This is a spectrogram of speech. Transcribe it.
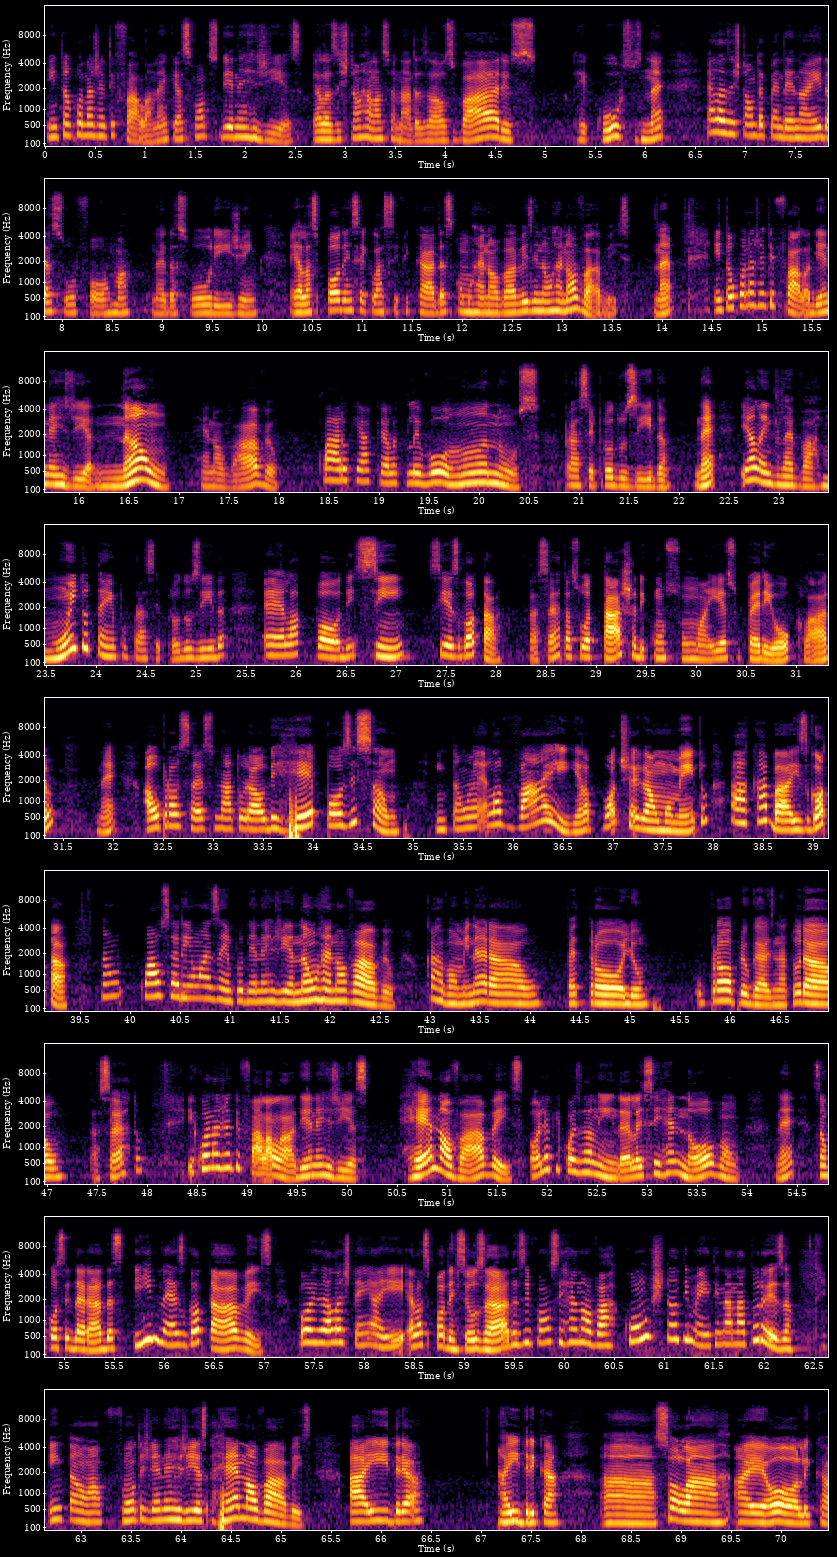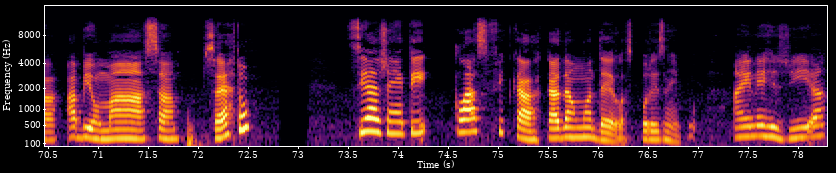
Então, quando a gente fala né, que as fontes de energias elas estão relacionadas aos vários recursos, né? Elas estão dependendo aí da sua forma, né, da sua origem. Elas podem ser classificadas como renováveis e não renováveis, né? Então, quando a gente fala de energia não renovável, claro que é aquela que levou anos para ser produzida, né? E além de levar muito tempo para ser produzida, ela pode sim se esgotar, tá certo? A sua taxa de consumo aí é superior, claro, né, ao processo natural de reposição Então ela vai, ela pode chegar um momento a acabar, esgotar. Então, qual seria um exemplo de energia não renovável? Carvão mineral, petróleo, o próprio gás natural, tá certo? E quando a gente fala lá de energias renováveis, olha que coisa linda, elas se renovam, né? São consideradas inesgotáveis, pois elas têm aí, elas podem ser usadas e vão se renovar constantemente na natureza. Então, há fontes de energias renováveis, a hidra, a hídrica, a solar, a eólica, a biomassa, certo? Se a gente classificar cada uma delas, por exemplo, a energia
